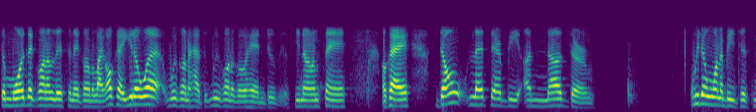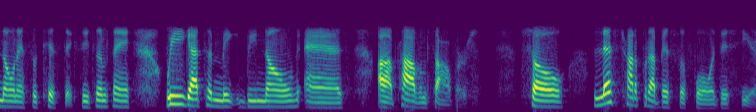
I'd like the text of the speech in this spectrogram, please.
the more they're going to listen. They're going to be like, okay, you know what? We're going to have to. We're going to go ahead and do this. You know what I'm saying? Okay. Don't let there be another we don't want to be just known as statistics. You see what I'm saying? We got to make, be known as uh, problem solvers. So let's try to put our best foot forward this year.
